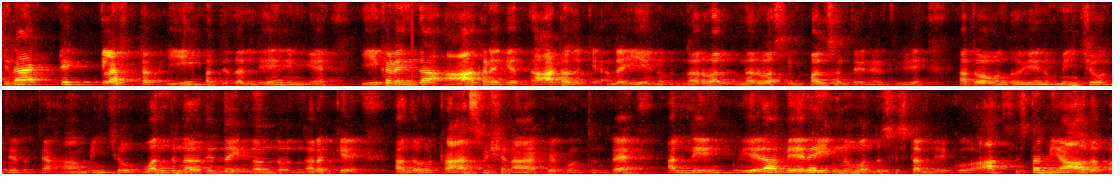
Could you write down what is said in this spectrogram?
ಸಿನಾಪ್ಟಿಕ್ ಕ್ಲೆಫ್ಟ್ ಈ ಮಧ್ಯದಲ್ಲಿ ನಿಮಗೆ ಈ ಕಡೆಯಿಂದ ಆ ಕಡೆಗೆ ದಾಟೋದಕ್ಕೆ, ಅಂದರೆ ಏನು ನರ್ವಲ್, ನರ್ವಸ್ ಇಂಪಲ್ಸ್ ಅಂತ ಏನು ಹೇಳ್ತೀವಿ, ಅಥವಾ ಒಂದು ಏನು ಮಿಂಚು ಅಂತ ಇರುತ್ತೆ. ಆ ಮಿಂಚು ಒಂದು ನರದಿಂದ ಇನ್ನೊಂದು ನರಕ್ಕೆ ಅದು ಟ್ರಾನ್ಸ್ಮಿಷನ್ ಆಗಬೇಕು ಅಂತಂದರೆ ಅಲ್ಲಿ ಏರ ಬೇರೆ ಇನ್ನೂ ಒಂದು ಸಿಸ್ಟಮ್ ಬೇಕು. ಆ ಸಿಸ್ಟಮ್ ಯಾವುದಪ್ಪ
